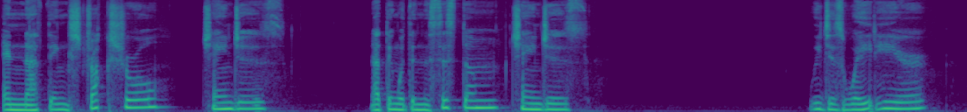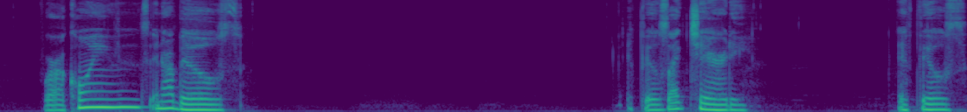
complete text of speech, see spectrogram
and nothing structural changes? Nothing within the system changes. We just wait here for our coins and our bills. It feels like charity. It feels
